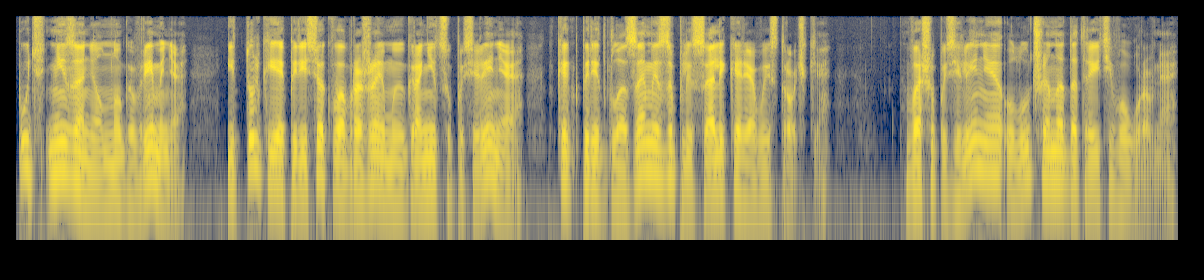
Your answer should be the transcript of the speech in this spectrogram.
Путь не занял много времени, и только я пересек воображаемую границу поселения, как перед глазами заплясали корявые строчки — Ваше поселение улучшено до третьего уровня.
